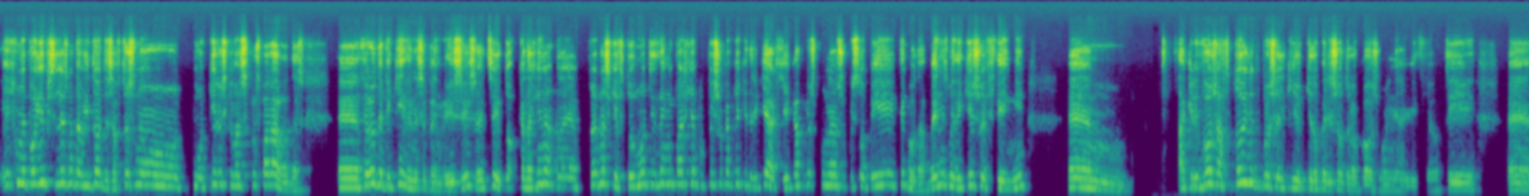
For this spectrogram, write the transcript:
έχουν πολύ ψηλές μεταβλητότητες. Αυτός είναι ο, ο κύριος και βασικός παράγοντας. Ε, θεωρούνται επικίνδυνες επενδύσεις. Έτσι. Το, καταρχήν ε, πρέπει να σκεφτούμε ότι δεν υπάρχει από πίσω κάποια κεντρική αρχή, κάποιος που να σου πιστοποιεί τίποτα. Μπαίνεις με δική σου ευθύνη. Ε, ακριβώς αυτό είναι που προσελκύει και τον περισσότερο κόσμο, είναι η αλήθεια. Ότι, ε,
